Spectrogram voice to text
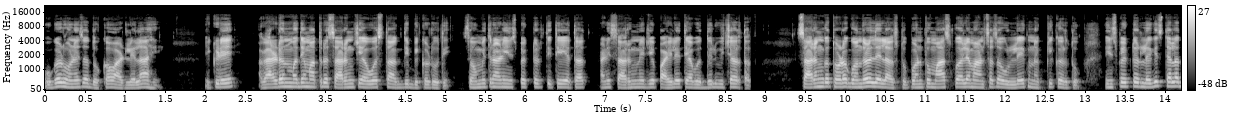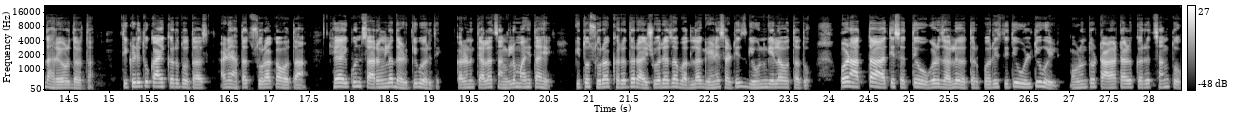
उघड होण्याचा धोका वाढलेला आहे. इकडे गार्डनमध्ये मात्र सारंगची अवस्था अगदी बिकट होते. सौमित्र आणि इन्स्पेक्टर तिथे येतात आणि सारंगने जे पाहिले त्याबद्दल विचारतात. सारंग थोडा गोंधळलेला असतो पण तो मास्कवाल्या माणसाचा उल्लेख नक्की करतो. इन्स्पेक्टर लगेच त्याला धारेवर धरतात. तिकडे तू काय करत होतास आणि हातात सुरा का होता? हे ऐकून सारंगला धडकी भरते कारण त्याला चांगलं माहीत आहे की तो सुरा खरं तर ऐश्वर्याचा बदला घेण्यासाठीच घेऊन गेला होता तो. पण आत्ता ते सत्य उघड झालं तर परिस्थिती उलटी होईल म्हणून तो टाळाटाळ करत सांगतो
